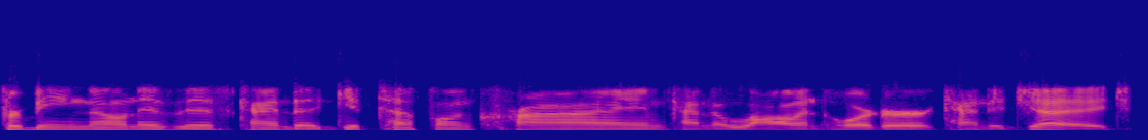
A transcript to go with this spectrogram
for being known as this kind of get tough on crime, kind of law and order kind of judge.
